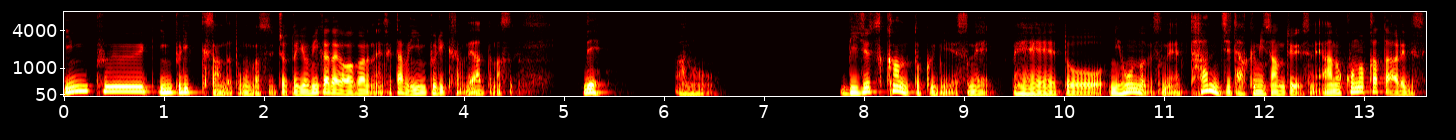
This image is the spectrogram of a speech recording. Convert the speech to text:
インプ、インプリックさんだと思います。ちょっと読み方がわからないんですけど、多分インプリックさんで合ってます。で、あの、美術監督にですね、えっ、ー、と、日本のですね、丹治匠さんというですね、あの、この方あれです。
